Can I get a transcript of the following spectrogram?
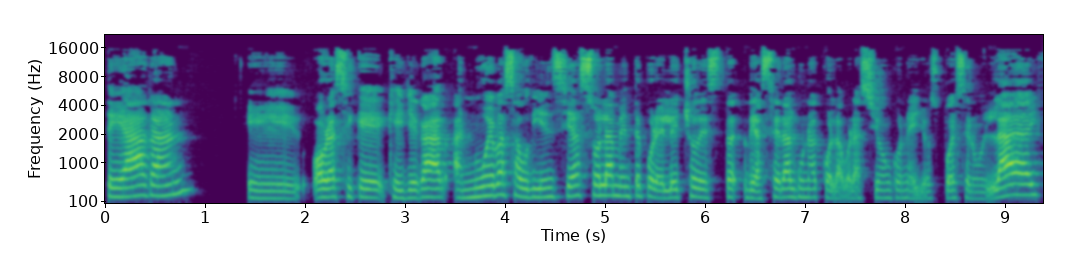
te hagan eh, ahora sí que, llegar a nuevas audiencias solamente por el hecho de, hacer alguna colaboración con ellos. Puede ser un live,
